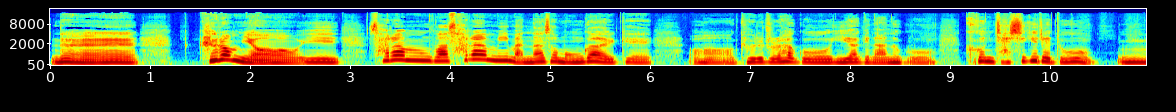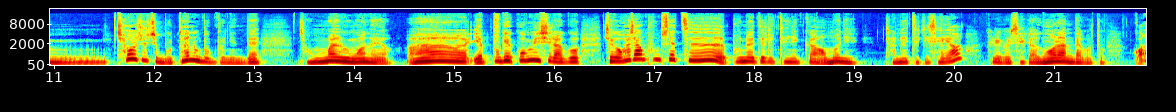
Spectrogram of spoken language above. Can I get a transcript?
네. 그럼요. 이 사람과 사람이 만나서 뭔가 이렇게, 어, 교류를 하고 이야기 나누고, 그건 자식이라도, 음, 채워주지 못하는 부분인데, 정말 응원해요. 아, 예쁘게 꾸미시라고 제가 화장품 세트 보내드릴 테니까 어머니 전해드리세요. 그리고 제가 응원한다고도 꼭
